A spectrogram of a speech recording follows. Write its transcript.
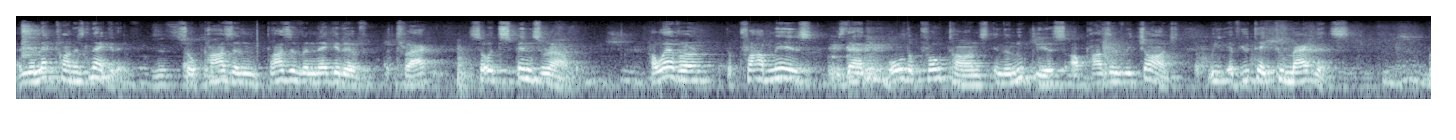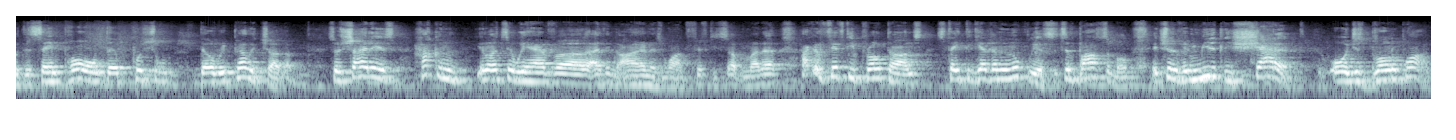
And the electron is negative. So positive, positive and negative attract, so it spins around it. However, problem is, is that all the protons in the nucleus are positively charged. We, if you take two magnets, with the same pole, they'll push, they'll repel each other. So Shaila is, how can, you know, let's say we have, uh, I think iron is what, 50 something, right? Uh, How can 50 protons stay together in a nucleus? It's impossible. It should have immediately shattered or just blown apart.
